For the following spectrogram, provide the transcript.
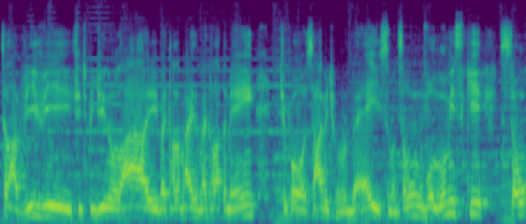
sei lá, vive se despedindo lá e vai estar tá, vai, vai tá lá também. Tipo, sabe? Tipo, é isso, mano. São volumes que são,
